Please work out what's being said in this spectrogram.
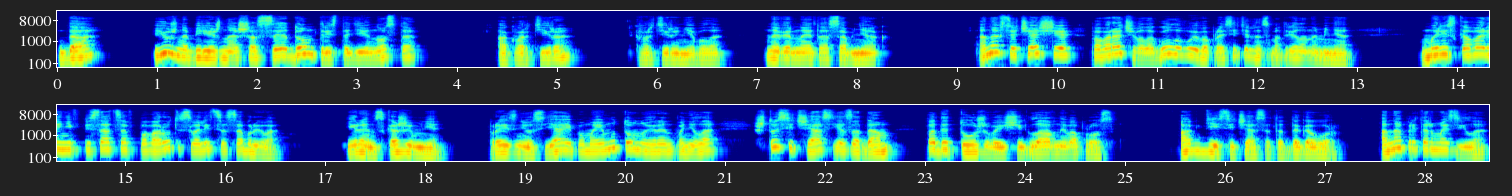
«Да, Южнобережное шоссе, дом 390. А квартира? Квартиры не было. Наверное, это особняк. Она все чаще поворачивала голову и вопросительно смотрела на меня. Мы рисковали не вписаться в поворот и свалиться с обрыва. «Ирен, скажи мне», — произнес я, и по моему тону Ирен поняла, что сейчас я задам подытоживающий главный вопрос. «А где сейчас этот договор?» Она притормозила,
